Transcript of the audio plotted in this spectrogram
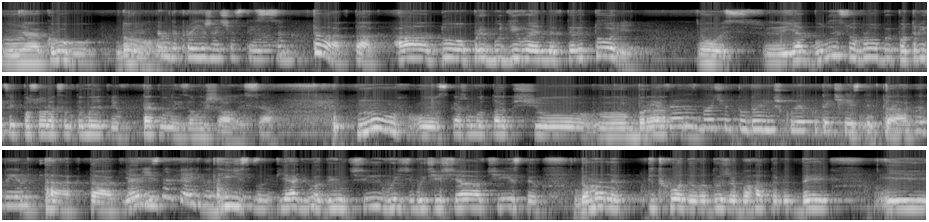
м, кругу дорогу. Там, де проїжджа частина, так? Так, так. А до прибудівельних територій, ось як були сугроби по 30 по 40 сантиметрів, так вони і залишалися. Ну, е, скажімо так, що е, Я зараз бачу ту доріжку, яку ти чистив 5 Так, годин. Так, так. А дійсно 5 годин Дійсно, 5 годин чи вичищав, чистив. До мене підходило дуже багато людей і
